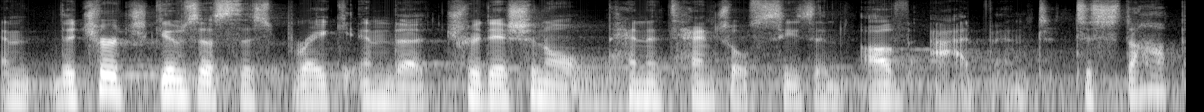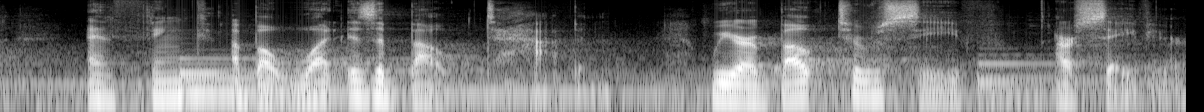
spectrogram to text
And the church gives us this break in the traditional penitential season of Advent to stop and think about what is about to happen. We are about to receive our Savior,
